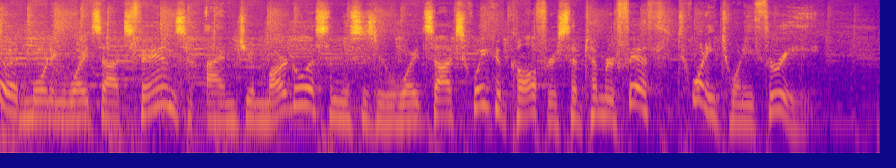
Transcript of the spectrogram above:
Good morning, White Sox fans. I'm Jim Margalus, and this is your White Sox wake up call for September 5th, 2023.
